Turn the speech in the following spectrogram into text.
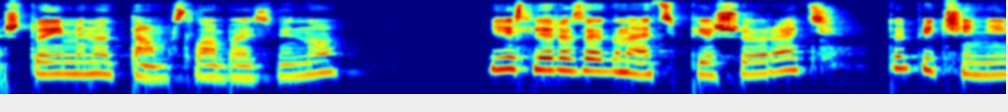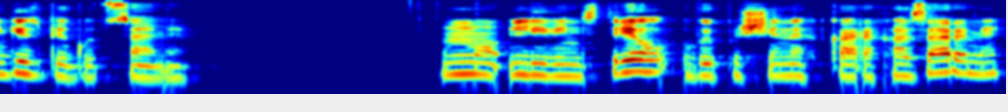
что именно там слабое звено. Если разогнать пешую рать, то печенеги сбегут сами но ливень стрел, выпущенных карахазарами,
